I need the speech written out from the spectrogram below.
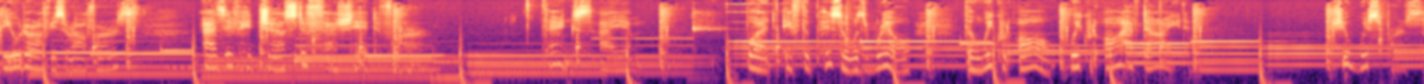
The older officer offers, as if he just fetched it for her. Thanks, I am. But if the pistol was real, then we could all we could all have died. She whispers,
